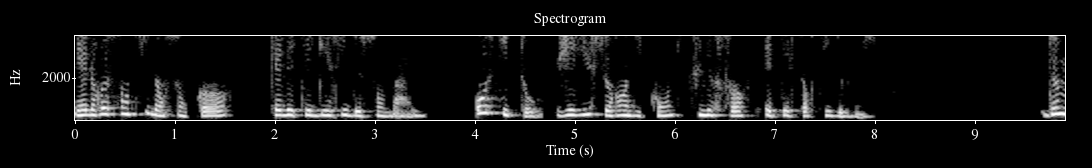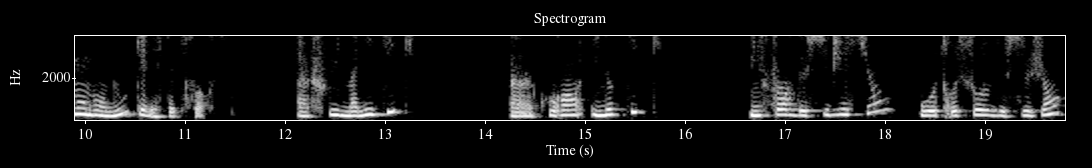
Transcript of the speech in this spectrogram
et elle ressentit dans son corps qu'elle était guérie de son mal. Aussitôt, Jésus se rendit compte qu'une force était sortie de lui. Demandons-nous quelle est cette force? Un fluide magnétique? Un courant inoptique? Une force de suggestion ou autre chose de ce genre?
